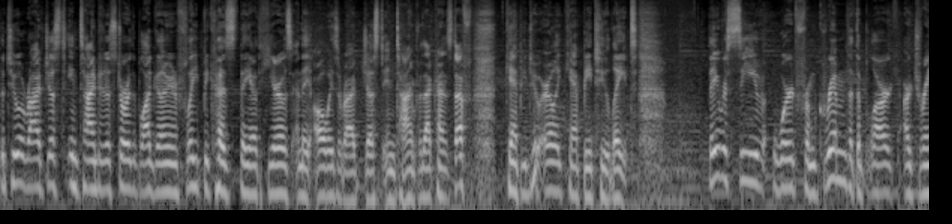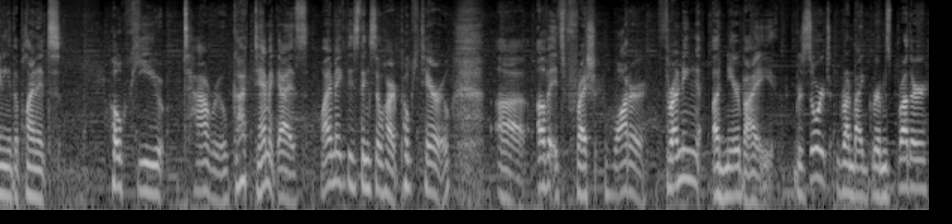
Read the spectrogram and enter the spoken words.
The two arrive just in time to destroy the Blargarian fleet because they are the heroes and they always arrive just in time for that kind of stuff. Can't be too early, can't be too late. They receive word from Grim that the Blarg are draining the planet Pokitaru. God damn it, guys. Why make these things so hard? Pokitaru. Uh, of its fresh water, threatening a nearby resort run by Grim's brother.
